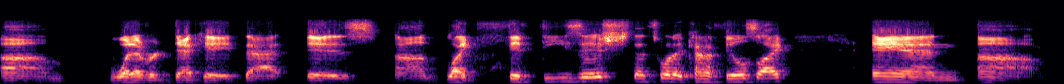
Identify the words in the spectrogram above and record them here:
um, whatever decade that is, um, like 50s ish. That's what it kind of feels like. And um,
